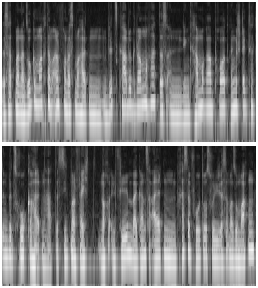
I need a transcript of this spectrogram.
Das hat man dann so gemacht am Anfang, dass man halt ein Blitzkabel genommen hat, das an den Kameraport reingesteckt hat und den Blitz hochgehalten hat. Das sieht man vielleicht noch in Filmen bei ganz alten Pressefotos, wo die das immer so machen.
